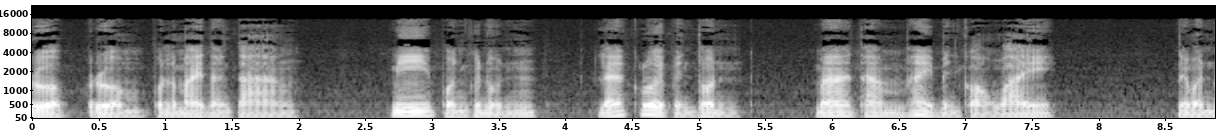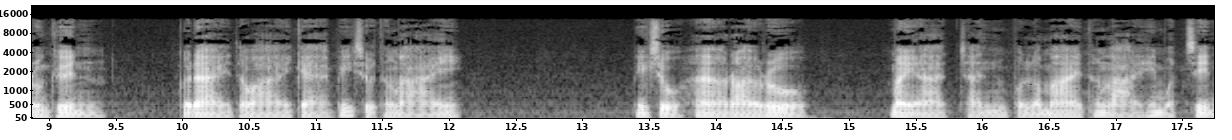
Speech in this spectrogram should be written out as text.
รวบรวมผลไม้ต่างๆ มีผลขนุนและกล้วยเป็นต้น มาทำให้เป็นกองไว้ ในวันรุ่งขึ้น ก็ได้ถวายแก่ภิกษุทั้งหลาย ภิกษุห้ารอยรูป ไม่อาจฉันผลไม้ทั้งหลายให้หมดสิน้น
